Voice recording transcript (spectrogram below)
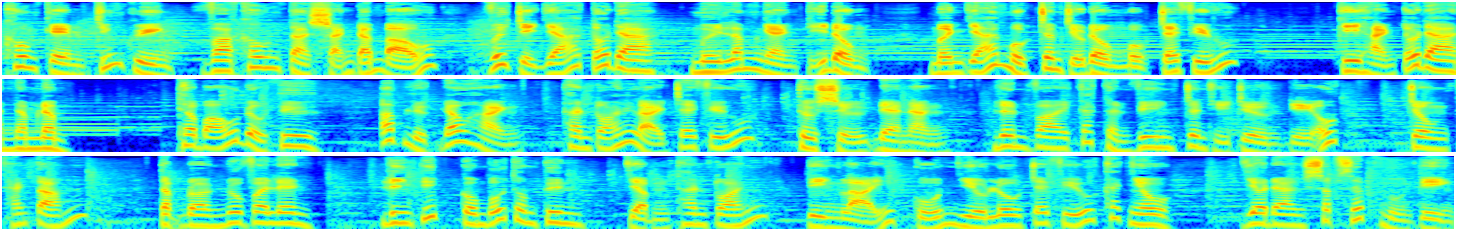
không kèm chứng quyền và không tài sản đảm bảo với trị giá tối đa 15.000 tỷ đồng, mệnh giá 100 triệu đồng một trái phiếu, kỳ hạn tối đa 5 năm. Theo báo đầu tư, áp lực đáo hạn, thanh toán lại trái phiếu thực sự đè nặng lên vai các thành viên trên thị trường địa ốc. Trong tháng 8, tập đoàn Novaland liên tiếp công bố thông tin chậm thanh toán tiền lãi của nhiều lô trái phiếu khác nhau do đang sắp xếp nguồn tiền.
